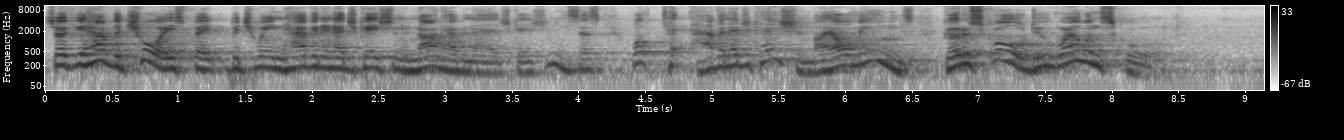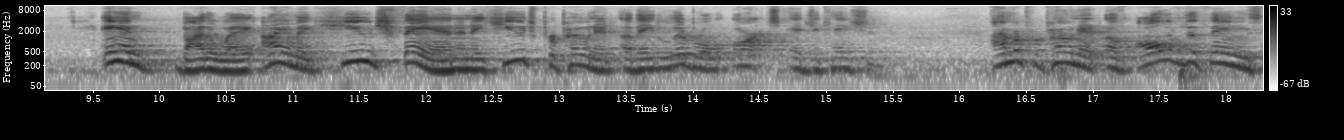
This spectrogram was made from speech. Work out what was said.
So if you have the choice between having an education and not having an education, he says, well, have an education by all means. Go to school, do well in school. And, by the way, I am a huge fan and a huge proponent of a liberal arts education. I'm a proponent of all of the things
